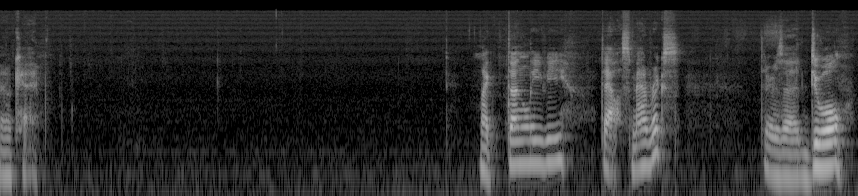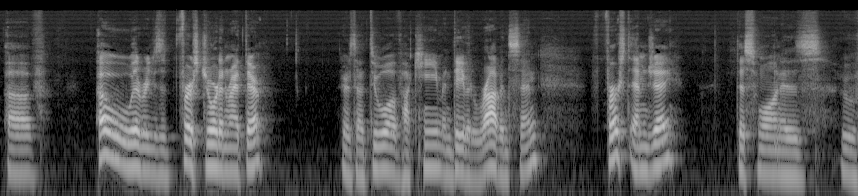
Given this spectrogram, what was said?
Okay. Mike Dunleavy, Dallas Mavericks. There's a duel of, oh, there was the first Jordan right there. There's a duel of Hakeem and David Robinson. First MJ. This one is ooh,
